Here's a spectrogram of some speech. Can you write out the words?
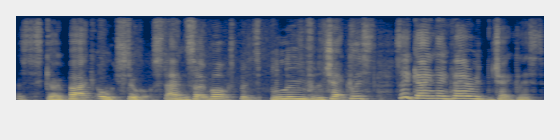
Let's just go back. Oh, it's still got Stan Soapbox, but it's blue for the checklist. So again, they varied the checklist.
